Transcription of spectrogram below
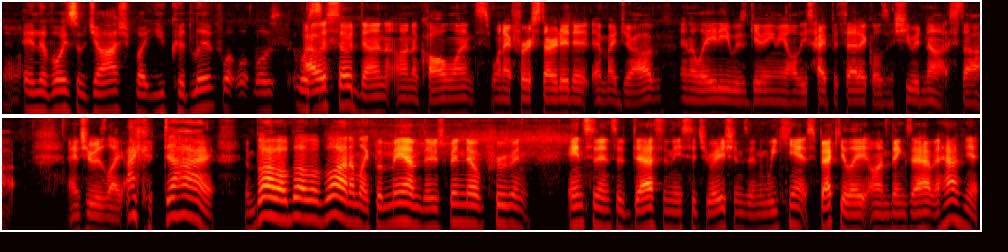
No. in the voice of Josh, but you could live. What, what, what was? I was so done on a call once when I first started it at my job, and a lady was giving me all these hypotheticals, and she would not stop. And she was like, "I could die," and blah blah blah blah blah. And I'm like, "But ma'am, there's been no proven incidents of death in these situations, and we can't speculate on things that haven't happened yet."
